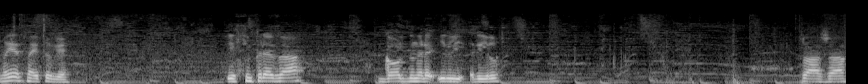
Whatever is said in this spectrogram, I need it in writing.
No jest na YouTubie. Jest impreza. Golden Re- Reel. Plaża.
